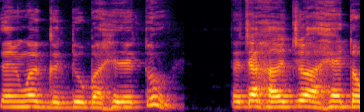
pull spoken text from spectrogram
तर मग गद्दू बाहेर येतो. त्याचा हात जो आहे तो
